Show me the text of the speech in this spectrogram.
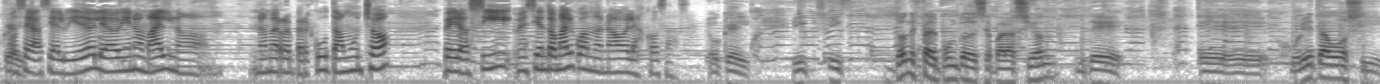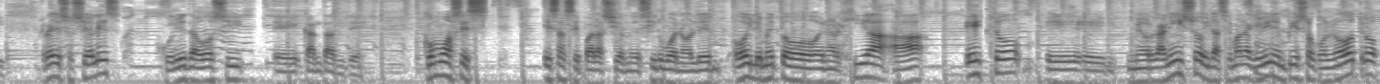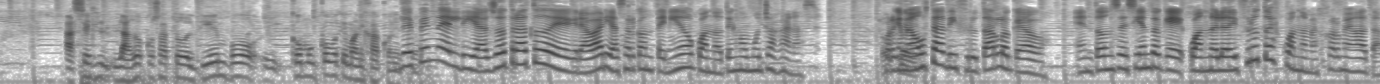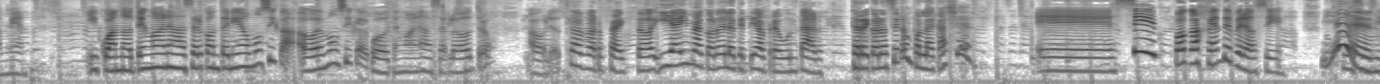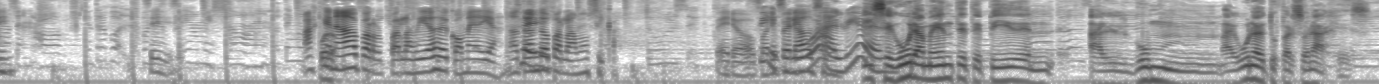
O sea, si al video le va bien o mal, no, no me repercuta mucho, pero sí me siento mal cuando no hago las cosas. Ok. ¿Y, y dónde está el punto de separación de eh, Julieta Bossi, redes sociales, Julieta Bossi, eh, cantante? ¿Cómo haces esa separación? De decir, bueno, le- hoy le meto energía a esto, eh, eh, me organizo y la semana que viene empiezo con lo otro. ¿Haces las dos cosas todo el tiempo? ¿Y ¿Cómo, cómo te manejas con eso? Depende del día. Yo trato de grabar y hacer contenido cuando tengo muchas ganas. Porque me gusta disfrutar lo que hago. Entonces siento que cuando lo disfruto es cuando mejor me va también. Y cuando tengo ganas de hacer contenido de música, hago de música. Y cuando tengo ganas de hacer lo otro, hago lo otro. Está perfecto. Y ahí me acordé lo que te iba a preguntar. ¿Te reconocieron por la calle? Eh, sí, poca gente, pero sí. Bien. Sí, sí, sí. Sí, sí, sí. Más Bueno. que nada por, por los videos de comedia, no Sí. tanto por la música. Pero Sí, por ese pero lado igual, sí. bien. Y seguramente te piden algún alguno de tus personajes.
